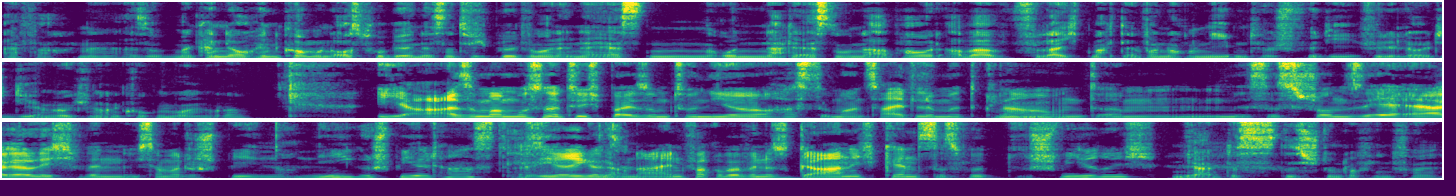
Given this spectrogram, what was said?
Einfach, ne? Also man kann ja auch hinkommen und ausprobieren. Das ist natürlich blöd, wenn man in der ersten Runde, nach der ersten Runde abhaut, aber vielleicht macht einfach noch einen Nebentisch für die, für die Leute, die einen wirklich nur angucken wollen, oder? Ja, also man muss natürlich bei so einem Turnier hast du immer ein Zeitlimit, klar, mhm. und ähm, es ist schon sehr ärgerlich, wenn, ich sag mal, du Spiel noch nie gespielt hast. Also die Regeln ja. sind einfach, aber wenn du es gar nicht kennst, das wird schwierig. Ja, das, das stimmt auf jeden Fall.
